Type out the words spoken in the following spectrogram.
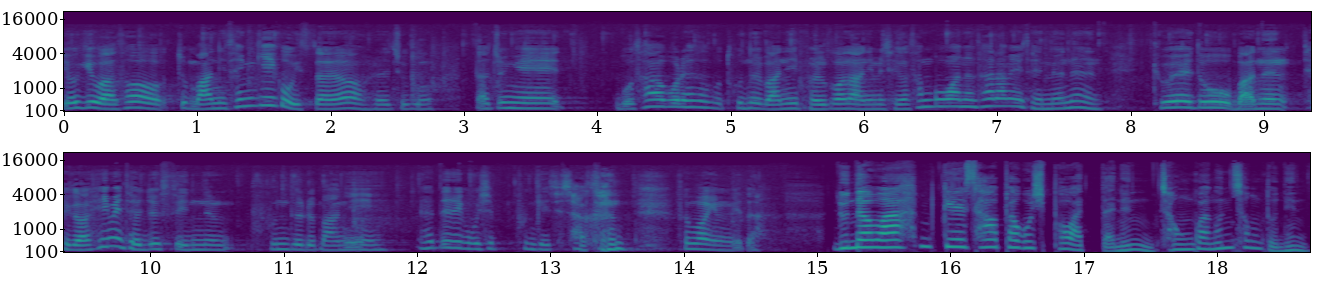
여기 와서 좀 많이 생기고 있어요. 그래가지고 나중에 뭐 사업을 해서 뭐 돈을 많이 벌거나 아니면 제가 성공하는 사람이 되면은 교회도 많은 제가 힘이 될수 있는 부분들을 많이 해드리고 싶은 게 제 작은 소망입니다. 누나와 함께 사업하고 싶어 왔다는 정광훈 성도는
